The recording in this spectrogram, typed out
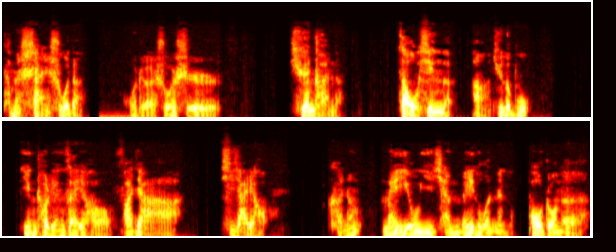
他们闪烁的，或者说是宣传的、造星的啊，俱乐部、英超联赛也好，法甲、西甲也好，可能没有以前梅罗那个包装的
